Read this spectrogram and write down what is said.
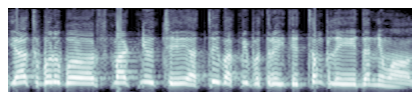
याचबरोबर स्मार्ट न्यूजचे आजचे बातमीपत्र इथे संपले. धन्यवाद.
